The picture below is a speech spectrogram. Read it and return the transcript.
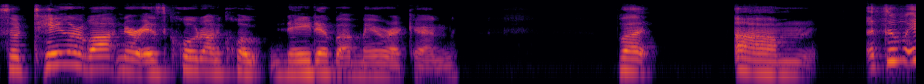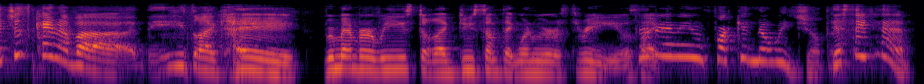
So Taylor Lautner is quote unquote Native American. But um so it's just kind of a he's like, Hey, remember we used to like do something when we were three. It was they like didn't even fucking know each other. Yes they did.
